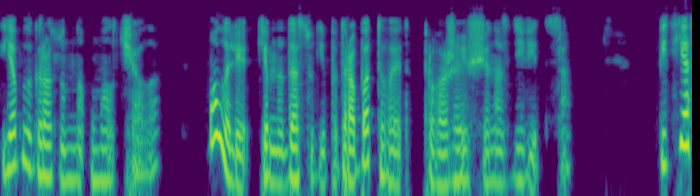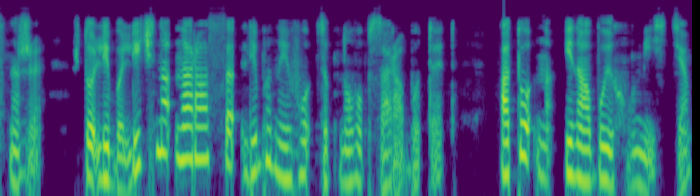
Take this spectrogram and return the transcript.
я благоразумно умолчала. Мало ли, кем на досуге подрабатывает провожающая нас девица. Ведь ясно же, что либо лично на раса, либо на его цепного пса работает, а то на, и на обоих вместе.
